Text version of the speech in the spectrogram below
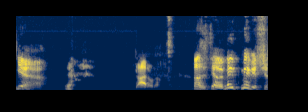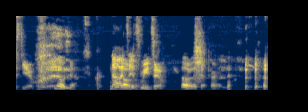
yeah I don't know. uh, yeah maybe, maybe it's just you Okay. no it's, Oh. it's me too Oh, okay. All right.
